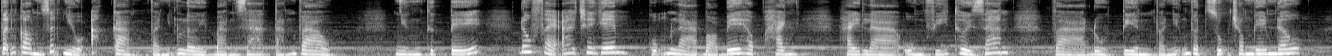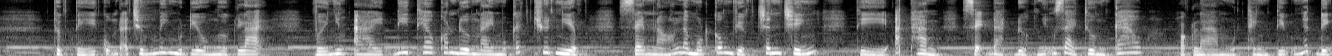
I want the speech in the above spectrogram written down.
vẫn còn rất nhiều ác cảm và những lời bàn ra tán vào. Nhưng thực tế, đâu phải ai chơi game cũng là bỏ bê học hành hay là uổng phí thời gian và đổ tiền vào những vật dụng trong game đâu. Thực tế cũng đã chứng minh một điều ngược lại với những ai đi theo con đường này một cách chuyên nghiệp, xem nó là một công việc chân chính thì ắt hẳn sẽ đạt được những giải thưởng cao hoặc là một thành tựu nhất định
